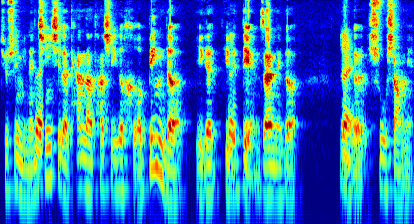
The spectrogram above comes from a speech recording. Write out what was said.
就是你能清晰的看到它是一个合并的一个一个点在那个那个树上面。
